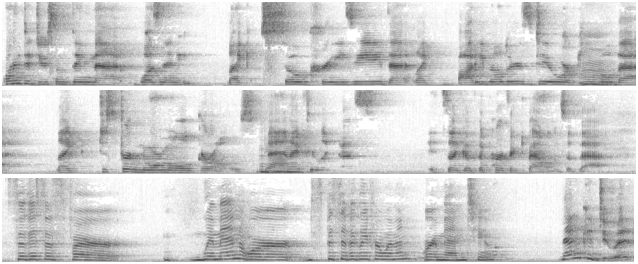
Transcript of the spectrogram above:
wanted to do something that wasn't like so crazy that like bodybuilders do or people mm. that like just for normal girls mm-hmm. then i feel like that's it's like a, the perfect balance of that. So this is for women or specifically for women? Or men too? Men could do it.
